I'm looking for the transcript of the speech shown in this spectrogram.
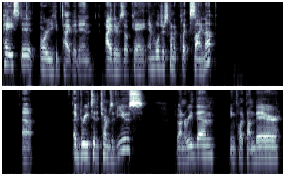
paste it, or you could type it in. Either is okay. And we're just going to click sign up. Uh, agree to the terms of use. If you want to read them, you can click on there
